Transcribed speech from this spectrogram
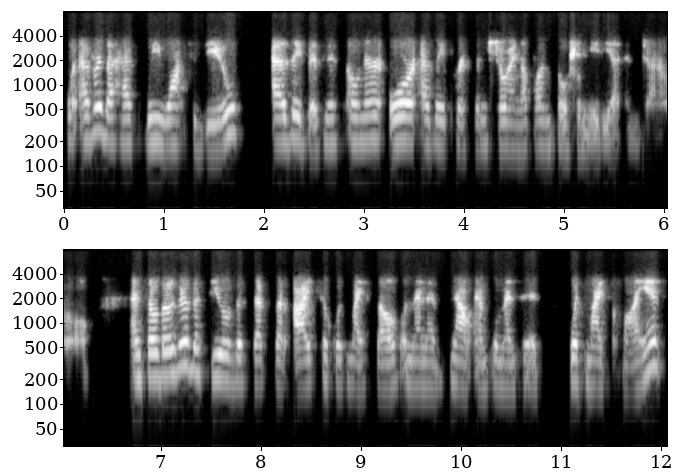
whatever the heck we want to do as a business owner or as a person showing up on social media in general. And so those are the few of the steps that I took with myself and then have now implemented with my clients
